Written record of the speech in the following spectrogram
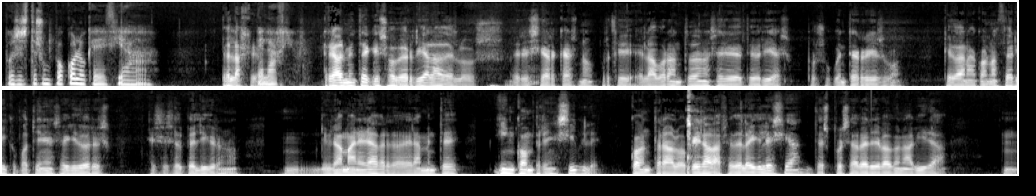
Pues esto es un poco lo que decía Pelagio. Pelagio. Realmente qué soberbia la de los heresiarcas, ¿no? Porque elaboran toda una serie de teorías por su cuenta y riesgo que dan a conocer y como tienen seguidores, ese es el peligro, ¿no? Mm, de una manera verdaderamente incomprensible contra lo que era la fe de la Iglesia después de haber llevado una vida mm,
